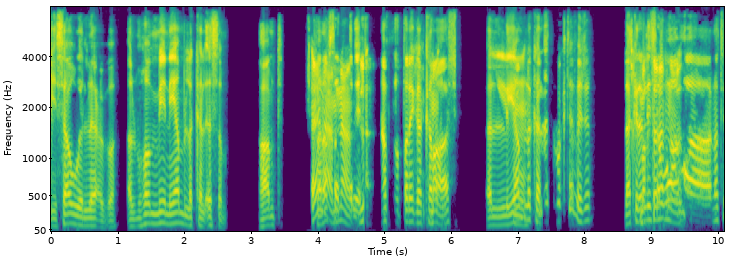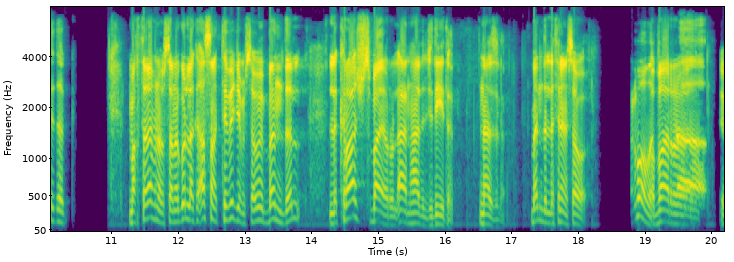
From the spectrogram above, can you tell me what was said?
يسوي اللعبة. المهم مين يملك الاسم فهمت؟ فنفس نعم نعم. لا. نفس الطريقة Crash اللي. يملك الاسم Activision لكن اللي. سواها Naughty Dog. ما اختلفنا بس أنا أقول لك أصلا Activision مسوين bundle ل Crash و Spyro الآن هذه الجديده نازلة. bundle الاثنين سوا. عموما الظاهر آه، ب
